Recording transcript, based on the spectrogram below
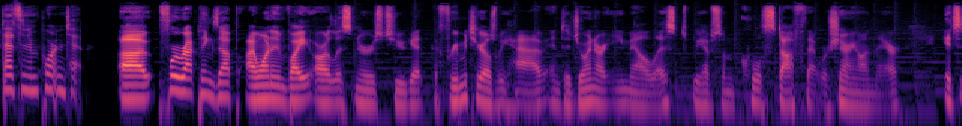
That's an important tip. Uh, before we wrap things up, I want to invite our listeners to get the free materials we have and to join our email list. We have some cool stuff that we're sharing on there. It's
